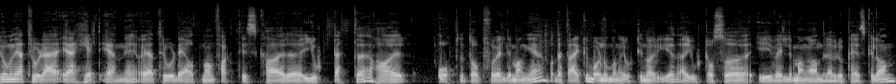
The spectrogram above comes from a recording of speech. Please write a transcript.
Jo, men jeg, tror det er, jeg er helt enig, og jeg tror det at man faktisk har gjort dette, har åpnet opp for veldig mange. og Dette er ikke bare noe man har gjort i Norge, det er gjort også i veldig mange andre europeiske land.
